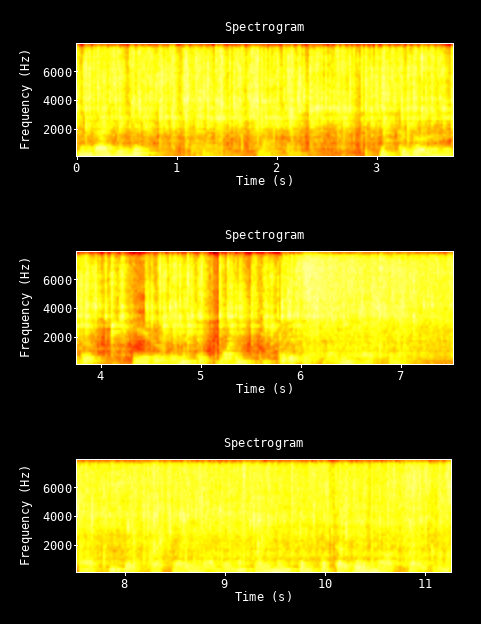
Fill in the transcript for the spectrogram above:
ಹಾಗಾಗಿ ಇಲ್ಲಿ ಚಿಕ್ಕದೊಂದು ಈರುಳ್ಳಿನ ಕಟ್ ಮಾಡಿ ಚಿಕ್ಕದ ಕಟ್ ಹಾಕೋಣ ಹಾಕಿ ಸ್ವಲ್ಪ ಫ್ರೈ ಮಾಡೋಣ. ಫ್ರೈ ಮಾಡಿ ಸ್ವಲ್ಪ ಕರಿಬೇವನ್ನ ಹಾಕ್ತಾ ಇದ್ದೀನಿ.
